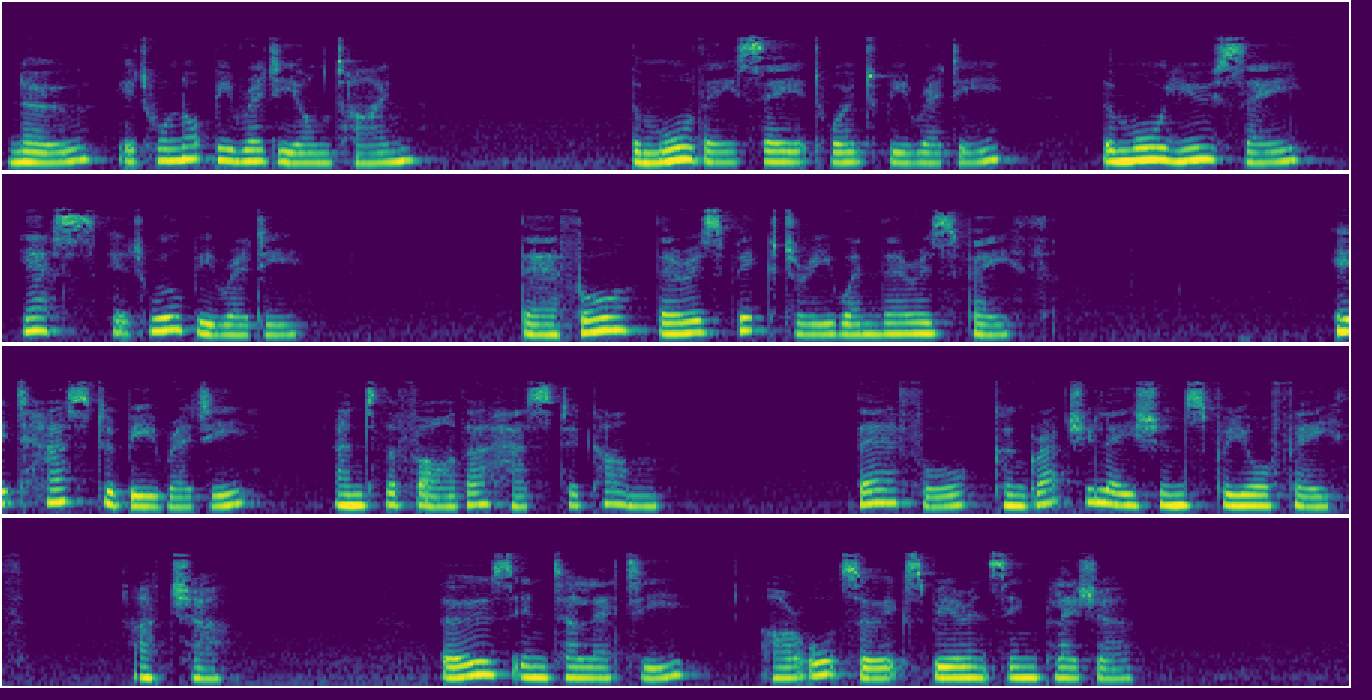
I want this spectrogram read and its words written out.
No, it will not be ready on time, the more they say it won't be ready, the more you say, Yes, it will be ready. Therefore, there is victory when there is faith. It has to be ready, and the Father has to come. Therefore, congratulations for your faith. Acha. Those in Taleti are also experiencing pleasure.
